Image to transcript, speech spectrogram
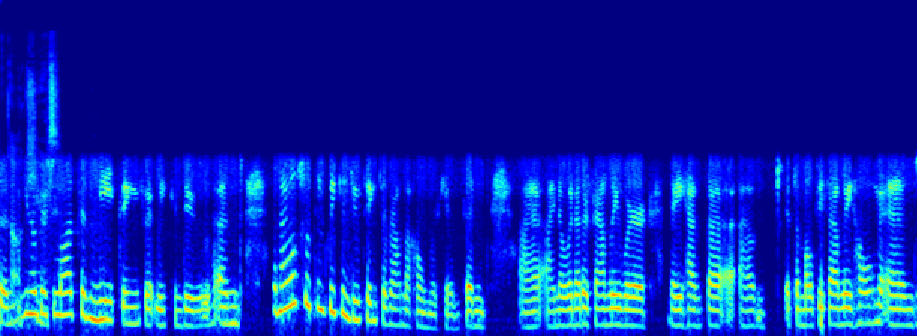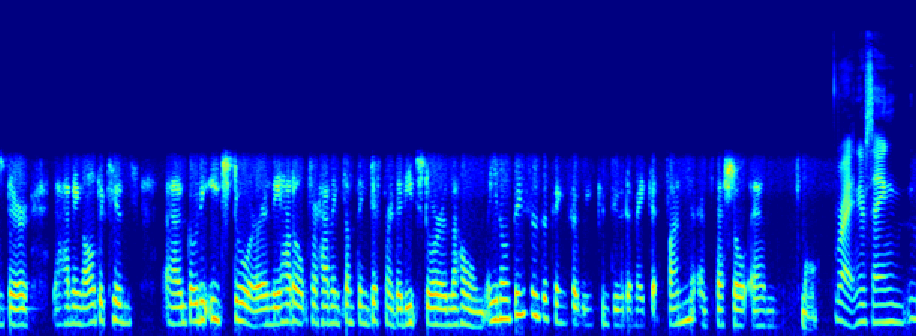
and oh, you know, cute. there's lots of neat things that we can do, and and I also think we can do things around the home with kids. And uh, I know another family where they have uh, um, it's a multi-family home, and they're having all the kids uh, go to each door, and the adults are having something different at each door in the home. You know, these are the things that we can do to make it fun and special and small. Right. And you're saying,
